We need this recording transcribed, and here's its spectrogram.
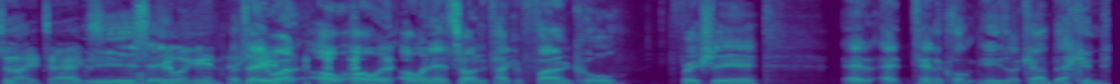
today, Tags. He is. I'm He- filling in. I tell you, you what, I, I, went, I went outside to take a phone call, fresh air. At, at 10 o'clock news, I come back and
